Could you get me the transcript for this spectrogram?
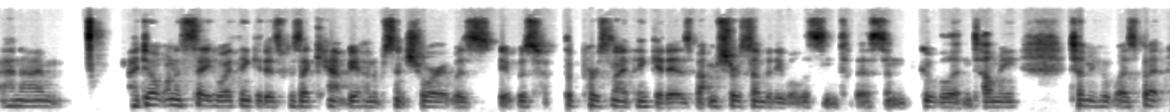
and I'm I don't want to say who I think it is because I can't be 100% sure it was it was the person I think it is, but I'm sure somebody will listen to this and Google it and tell me tell me who it was. But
